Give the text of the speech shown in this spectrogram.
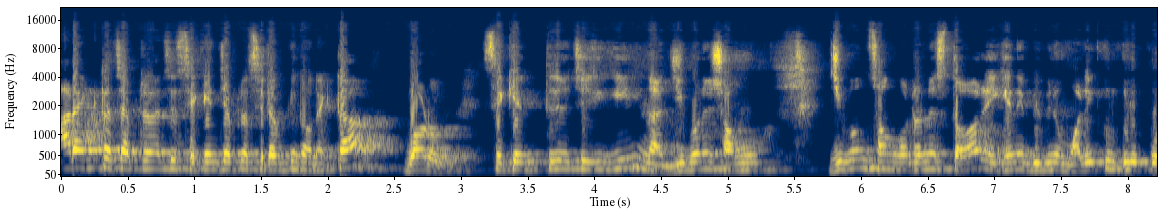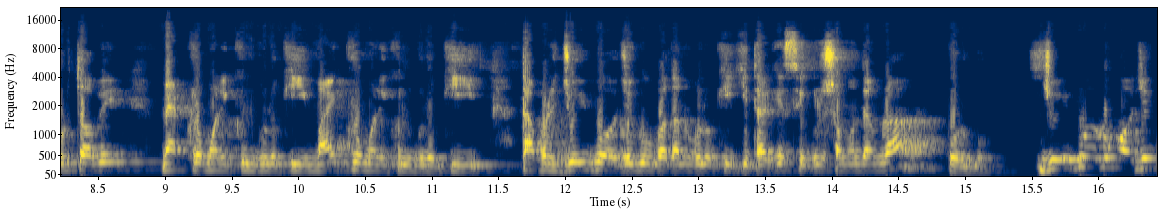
আর একটা চ্যাপ্টার আছে সেকেন্ড চ্যাপ্টার সেটাও কিন্তু অনেকটা বড়। সেক্ষেত্রে হচ্ছে কি, না, জীবনের জীবন সংগঠনের স্তর, এখানে বিভিন্ন মলিকুলগুলো পড়তে হবে। ম্যাক্রো মলিকুলগুলো কি মাইক্রো মলিকুলগুলো কি, তারপরে জৈব, অজৈব উপাদানগুলো কি কি থাকে, সেগুলো সম্বন্ধে আমরা পড়ব। জৈব এবং অজৈব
